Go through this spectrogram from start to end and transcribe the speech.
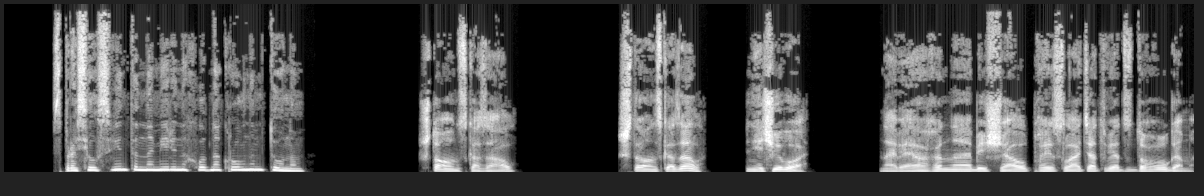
— спросил Свинтон намеренно хладнокровным тоном. «Что он сказал?» «Что он сказал? Ничего. Наверное, обещал прислать ответ с другом.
